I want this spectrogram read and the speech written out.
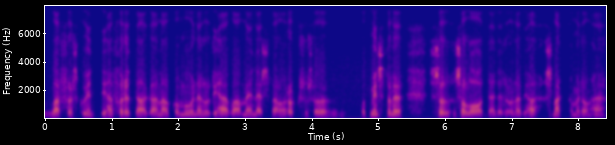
varför skulle inte de här företagarna och kommunen och de här vara med nästa år också? Så åtminstone så, så låter det då när vi har snackat med dem här.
